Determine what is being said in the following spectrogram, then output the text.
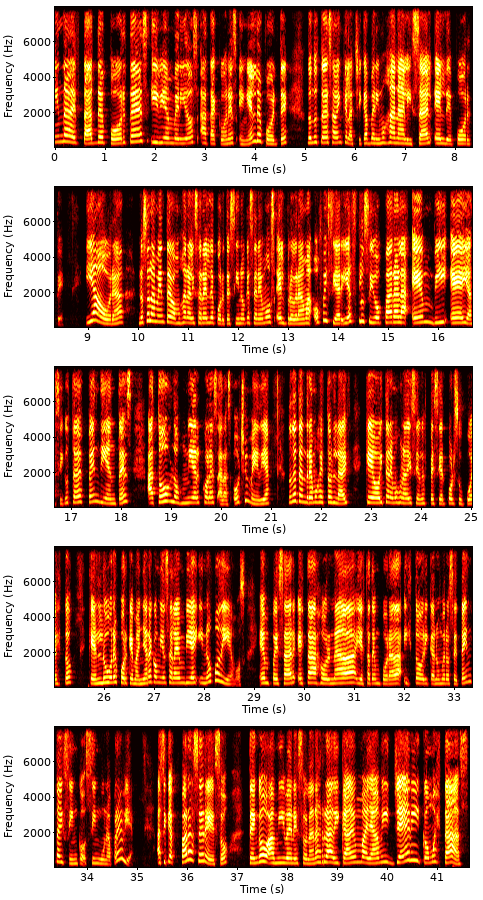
linda de TAD Deportes y bienvenidos a Tacones en el Deporte, donde ustedes saben que las chicas venimos a analizar el deporte. Y ahora no solamente vamos a analizar el deporte, sino que seremos el programa oficial y exclusivo para la NBA. Así que ustedes pendientes a todos los miércoles a las ocho y media, donde tendremos estos live que hoy tenemos una edición especial, por supuesto, que es lunes porque mañana comienza la NBA y no podíamos empezar esta jornada y esta temporada histórica número 75 sin una previa. Así que para hacer eso, tengo a mi venezolana radicada en Miami, Jenny, ¿cómo estás?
